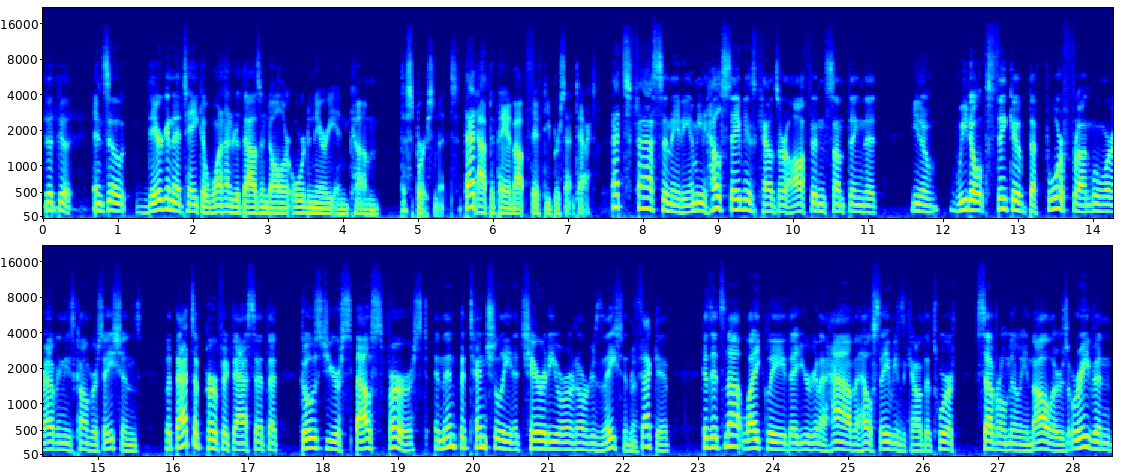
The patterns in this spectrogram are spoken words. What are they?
good, good. And so they're going to take a $100,000 ordinary income disbursement. That's- have to pay about 50% tax. That's fascinating. I mean, health savings accounts are often something that, you know, we don't think of the forefront when we're having these conversations, but that's a perfect asset that goes to your spouse first and then potentially a charity or an organization second, because it's not likely that you're going to have a health savings account that's worth several million dollars or even,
